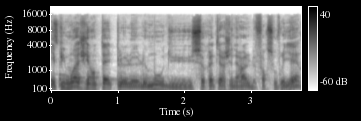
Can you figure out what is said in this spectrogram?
Et puis moi j'ai en tête le, le- le mot du secrétaire général de Force ouvrière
